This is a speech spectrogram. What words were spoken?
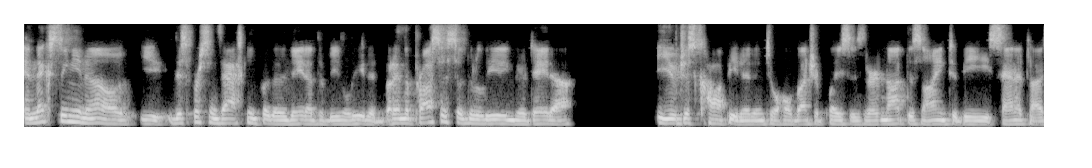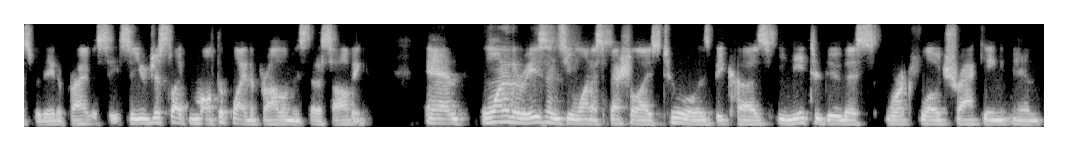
and next thing you know you, this person's asking for their data to be deleted but in the process of deleting their data you've just copied it into a whole bunch of places that are not designed to be sanitized for data privacy. So you just like multiply the problem instead of solving it. And one of the reasons you want a specialized tool is because you need to do this workflow tracking and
